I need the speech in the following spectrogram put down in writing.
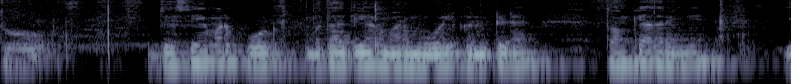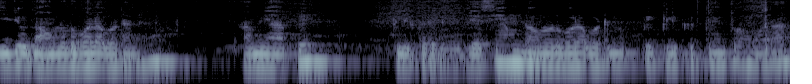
तो जैसे ही हमारा पोर्ट बता दिया, हमारा मोबाइल कनेक्टेड है तो हम क्या करेंगे? ये जो डाउनलोड वाला बटन है, हम यहाँ पे क्लिक करेंगे। जैसे हम डाउनलोड वाला बटन पे क्लिक करते हैं तो हमारा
